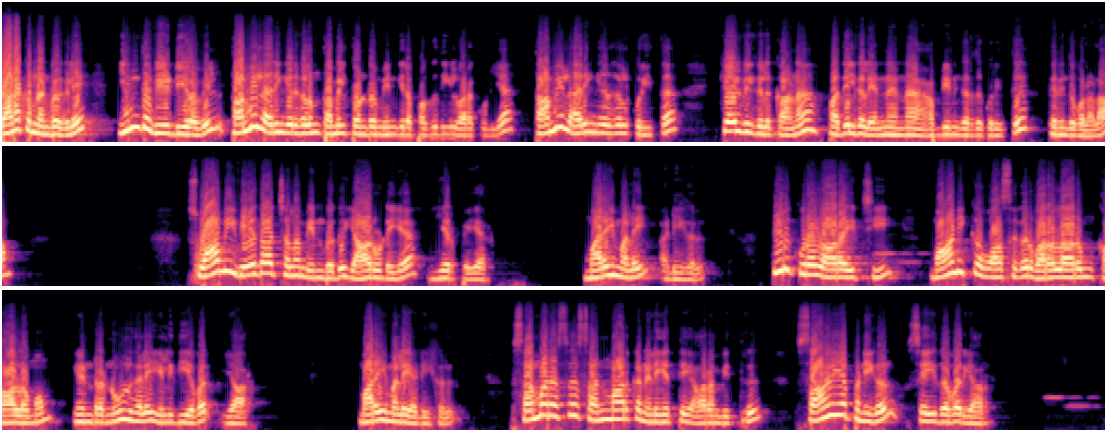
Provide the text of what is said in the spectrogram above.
வணக்கம் நண்பர்களே. இந்த வீடியோவில் தமிழ் அறிஞர்களும் தமிழ் தொண்டும் என்கிற பகுதியில் வரக்கூடிய தமிழ் அறிஞர்கள் குறித்த கேள்விகளுக்கான பதில்கள் என்னென்ன அப்படிங்கிறது குறித்து தெரிந்து கொள்ளலாம். சுவாமி வேதாச்சலம் என்பது யாருடைய இயற்பெயர்? மறைமலை அடிகள். திருக்குறள் ஆராய்ச்சி மாணிக்க வாசகர் வரலாறும் காலமும் என்ற நூல்களை எழுதியவர் யார்? மறைமலை அடிகள். சமரச சன்மார்க்க நிலையத்தை ஆரம்பித்து சாய பணிகள் செய்தவர் யார்?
